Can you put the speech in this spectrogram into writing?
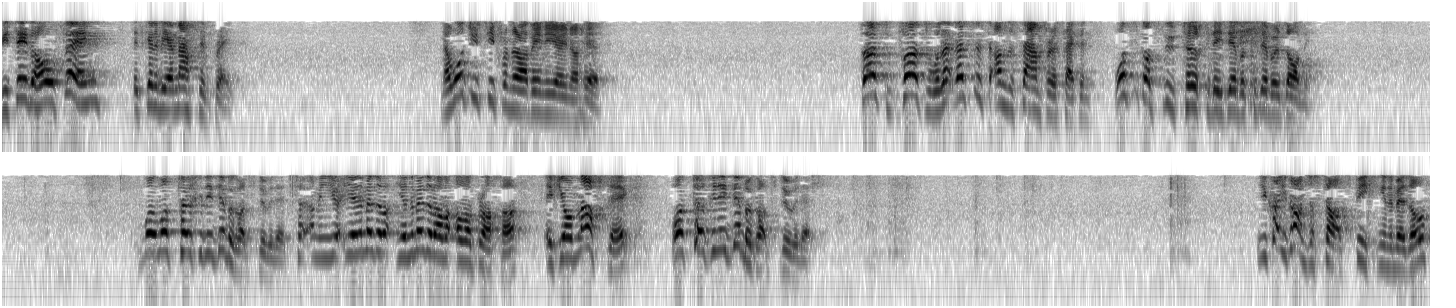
you say the whole thing, it's going to be a massive break. Now, what do you see from the Rabbeinu Yonah here? First, first of all, let, us just understand for a second. What's it got to do with Dibba Kedibba Domi? What's Tochid Dibba got to do with it? I mean, you're, you're, in the middle, of, in the middle of, of a bracha. If you're maftik, what's Tochid Dibba got to do with it? You can't, you can't just start speaking in the middle.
